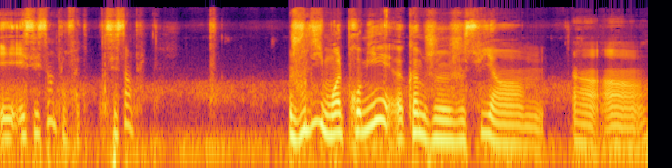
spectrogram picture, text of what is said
et, c'est simple, en fait. C'est simple. Je vous dis, moi, le premier, euh, comme je, je suis un, un, un,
